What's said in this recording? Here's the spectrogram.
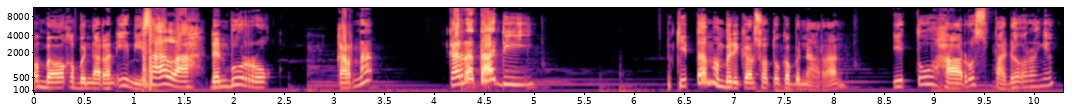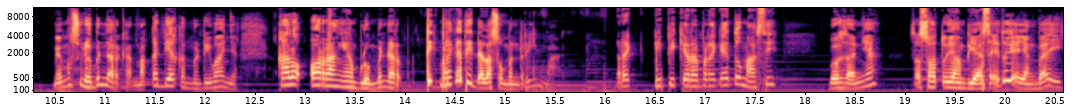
pembawa kebenaran ini salah dan buruk. Karena karena tadi kita memberikan suatu kebenaran itu harus pada orang yang memang sudah benar kan, maka dia akan menerimanya. Kalau orang yang belum benar, mereka tidak langsung menerima. Mereka di pikiran mereka itu masih bahwasannya sesuatu yang biasa itu ya yang baik.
